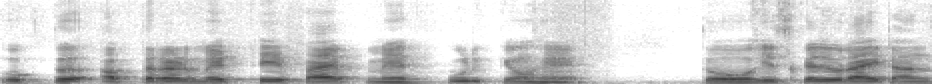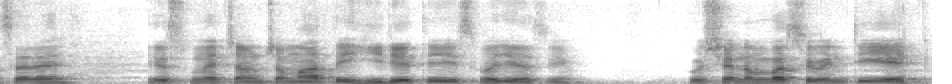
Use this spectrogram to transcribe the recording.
उक्त अवतरण में टे फाइव महत्वपूर्ण क्यों हैं? तो इसका जो राइट आंसर है, इसमें चमचमाते हीरे थे इस वजह से। क्वेश्चन नंबर सेवेंटी एट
